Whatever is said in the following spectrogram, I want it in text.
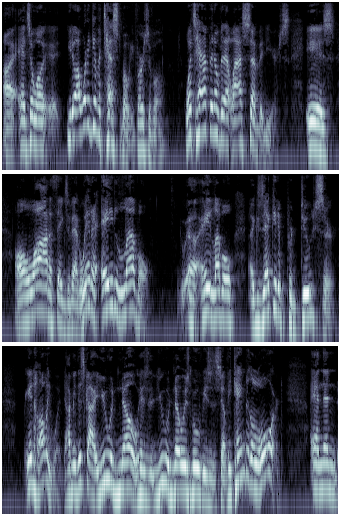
Uh, and so, uh, you know, I want to give a testimony, first of all. What's happened over that last seven years is a lot of things have happened. We had an A level, uh, A level executive producer in Hollywood. I mean, this guy, you would know his, you would know his movies and stuff. He came to the Lord. And then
